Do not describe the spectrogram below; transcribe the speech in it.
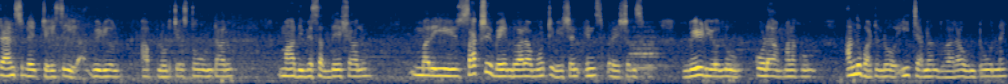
ట్రాన్స్లేట్ చేసి వీడియోలు అప్లోడ్ చేస్తూ ఉంటారు. మా దివ్య సందేశాలు మరి సాక్షి భయం ద్వారా మోటివేషన్ ఇన్స్పిరేషన్స్ వీడియోలు కూడా మనకు అందుబాటులో ఈ ఛానల్ ద్వారా ఉంటూ ఉన్నాయి.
